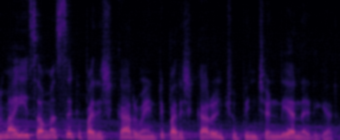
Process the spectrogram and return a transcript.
మా ఈ సమస్యకి పరిష్కారం ఏంటి? పరిష్కారం చూపించండి అని అడిగారు.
